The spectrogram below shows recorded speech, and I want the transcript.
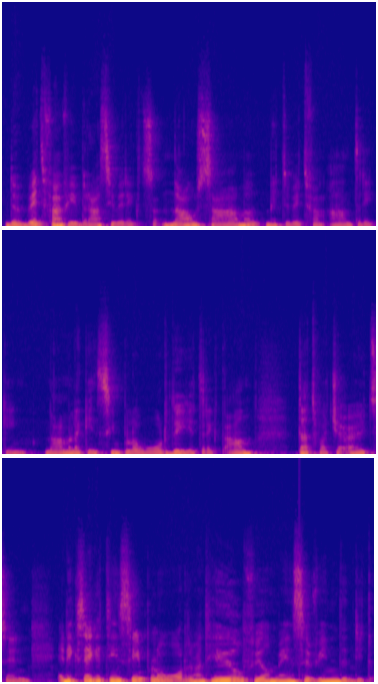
De wet van vibratie werkt nauw samen met de wet van aantrekking. Namelijk in simpele woorden, je trekt aan dat wat je uitzendt. En ik zeg het in simpele woorden, want heel veel mensen vinden dit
